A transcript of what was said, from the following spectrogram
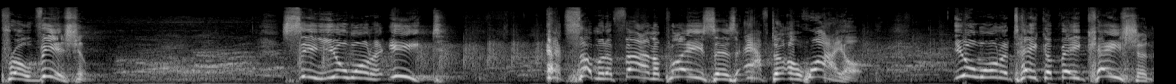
provision. See, you'll want to eat at some of the finer places after a while. You'll want to take a vacation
